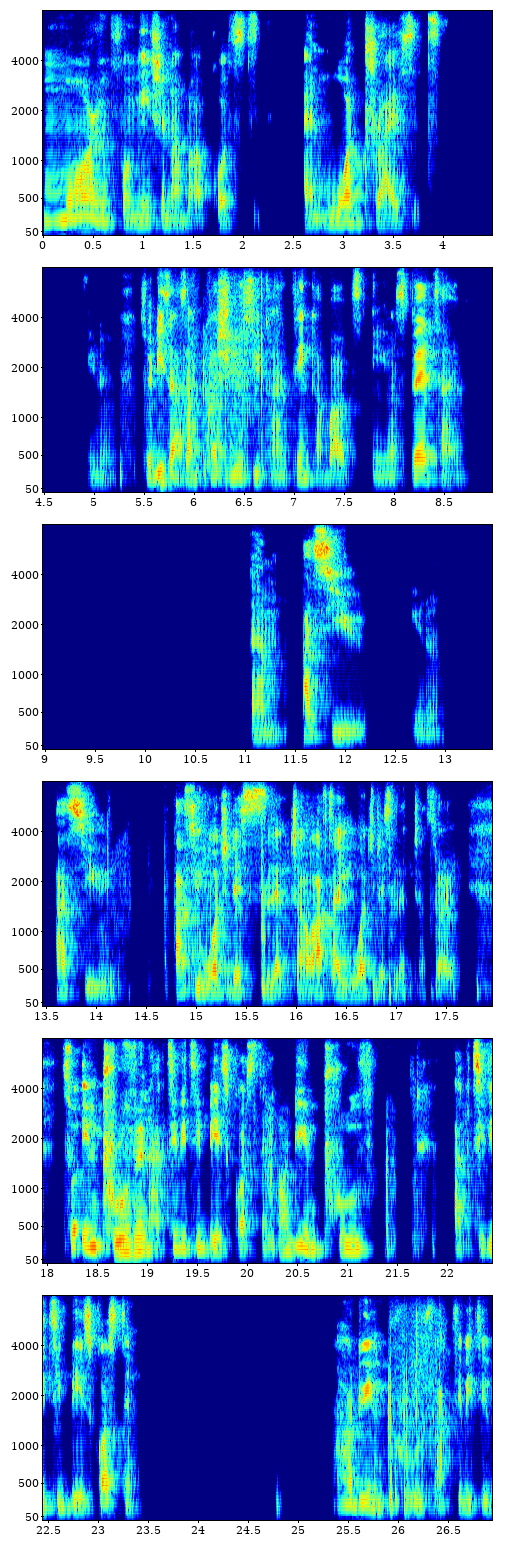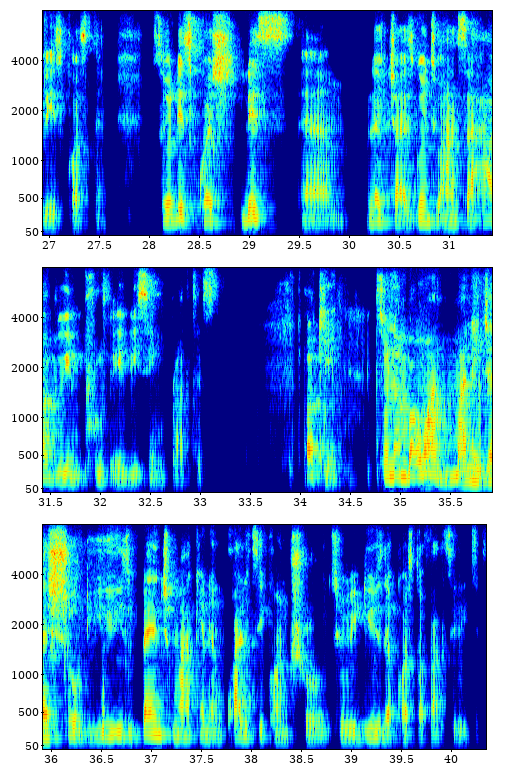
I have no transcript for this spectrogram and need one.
more information about costs and what drives it. You know, so these are some questions you can think about in your spare time um, as you, you know, as you as you watch this lecture or after you watch this lecture, sorry. So improving activity-based costing. How do you improve activity-based costing? How do you improve activity-based costing? So this question, this um, lecture is going to answer how do we improve ABC in practice? Okay, so number one, managers should use benchmarking and quality control to reduce the cost of activities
